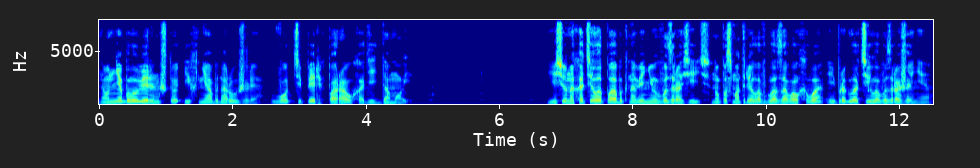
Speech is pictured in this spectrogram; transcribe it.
Он не был уверен, что их не обнаружили. Вот теперь пора уходить домой. Есюна хотела по обыкновению возразить, но посмотрела в глаза волхва и проглотила возражение.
